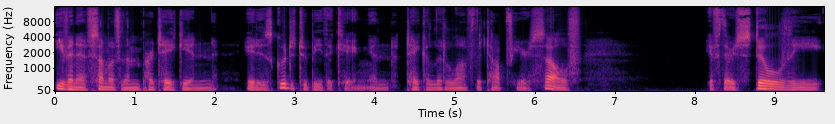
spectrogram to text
Even if some of them partake in, it is good to be the king and take a little off the top for yourself, if there's still the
